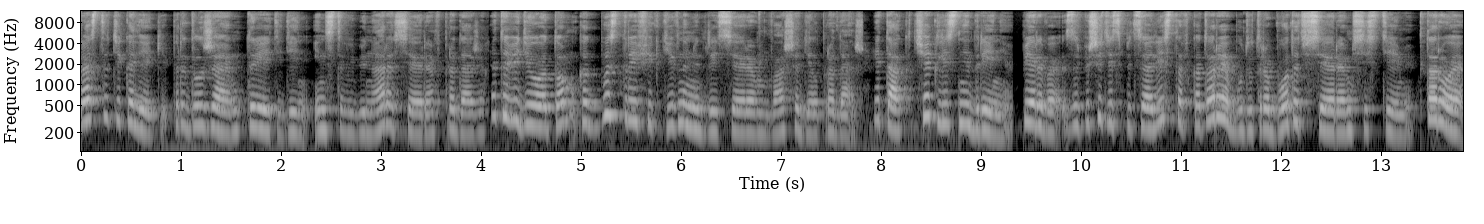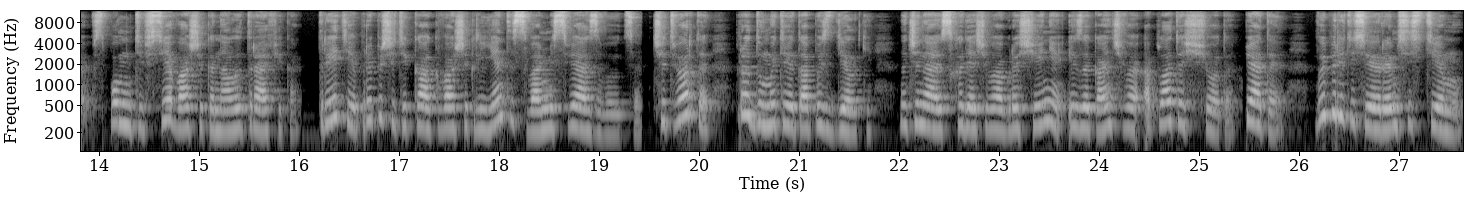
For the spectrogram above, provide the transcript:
Здравствуйте, коллеги! Продолжаем третий день инста-вебинара CRM в продажах. Это видео о том, как быстро и эффективно внедрить CRM в ваш отдел продаж. Итак, чек-лист внедрения. Первое. Запишите специалистов, которые будут работать в CRM-системе. Второе. Вспомните все ваши каналы трафика. Третье. Пропишите, как ваши клиенты с вами связываются. Четвертое. Продумайте этапы сделки, начиная с входящего обращения и заканчивая оплатой счета. Пятое. Выберите CRM-систему.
